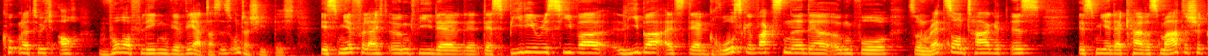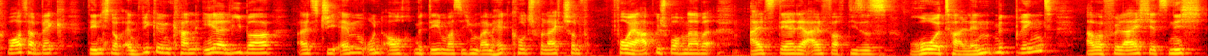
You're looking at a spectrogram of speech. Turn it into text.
gucken natürlich auch, worauf legen wir Wert. Das ist unterschiedlich. Ist mir vielleicht irgendwie der, der, der Speedy Receiver lieber als der großgewachsene, der irgendwo so ein Red Zone Target ist? Ist mir der charismatische Quarterback, den ich noch entwickeln kann, eher lieber als GM und auch mit dem, was ich mit meinem Head Coach vielleicht schon vorher abgesprochen habe, als der, der einfach dieses rohe Talent mitbringt, aber vielleicht jetzt nicht,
